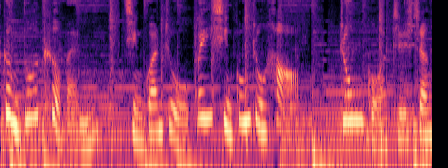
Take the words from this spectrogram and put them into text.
更多课文，请关注微信公众号“中国之声”。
